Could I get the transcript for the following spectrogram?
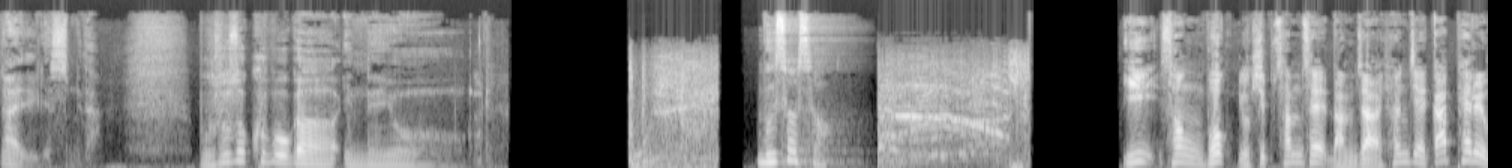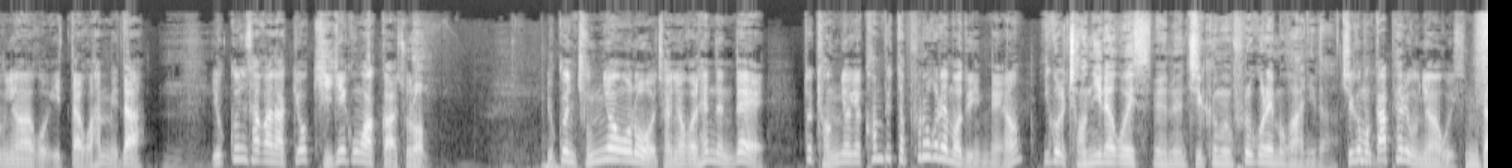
알겠습니다. 무소속 후보가 있네요. 무소속 이성복 63세 남자 현재 카페를 운영하고 있다고 합니다. 육군사관학교 기계공학과 졸업. 육군 중령으로 전역을 했는데 또 경력에 컴퓨터 프로그래머도 있네요. 이걸 전이라고 했으면은 지금은 프로그래머가 아니다. 지금은 카페를 운영하고 있습니다.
